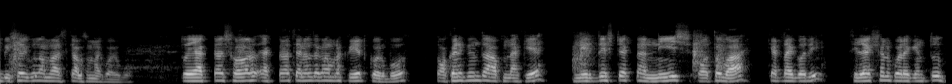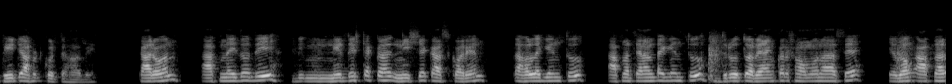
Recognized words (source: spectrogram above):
এই বিষয়গুলো আমরা আজকে আলোচনা করব। তো একটা শর একটা চ্যানেল যখন আমরা ক্রিয়েট করব, তখন কিন্তু আপনাকে নির্দিষ্ট একটা নিশ অথবা ক্যাটাগরি সিলেকশন করে কিন্তু ভিডিও আপলোড করতে হবে। কারণ আপনি যদি নির্দিষ্ট একটা নিশে কাজ করেন, তাহলে কিন্তু আপনার চ্যানেলটা কিন্তু দ্রুত র্যাঙ্ক করার সম্ভাবনা আছে এবং আপনার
